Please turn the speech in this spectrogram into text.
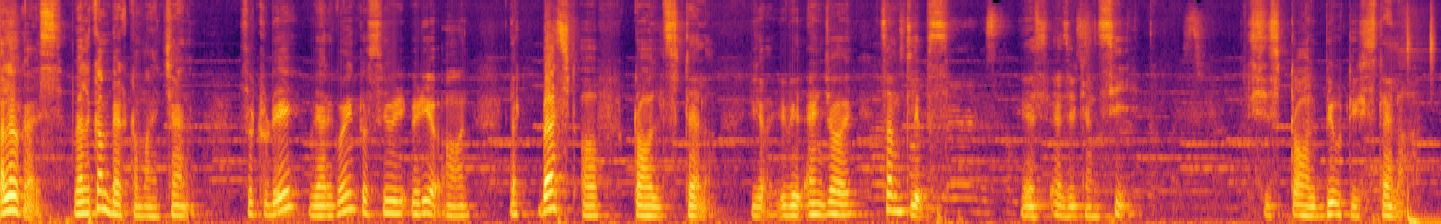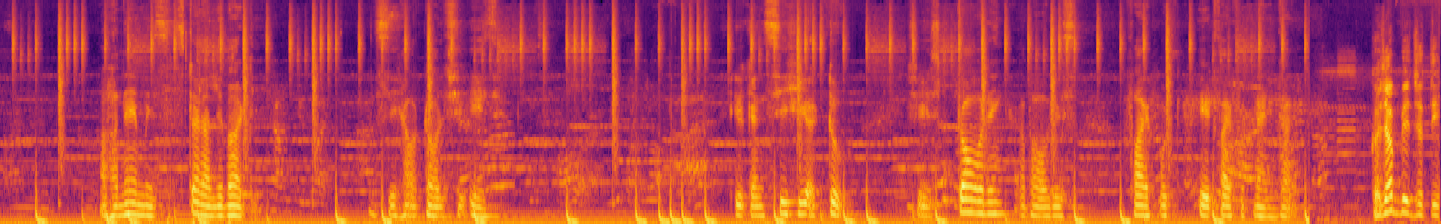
Hello guys, welcome back to my channel. So today we are going to see a video on the best of tall Stella. Yeah, you will enjoy some clips. Yes, as you can see, she's tall beauty Stella. Her name is Stella Liberty. See how tall she is. You can see here too. She is towering above this 5 foot 8, 5 foot 9 guy. गजब बेइज्जती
